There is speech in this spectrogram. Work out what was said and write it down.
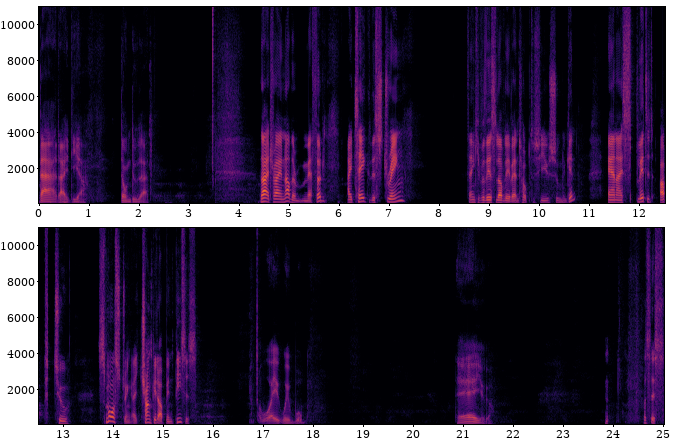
Bad idea. Don't do that. Then I try another method. I take the string. Thank you for this lovely event. Hope to see you soon again. And I split it up to small string. I chunk it up in pieces. Whoa. There you go. What's this?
